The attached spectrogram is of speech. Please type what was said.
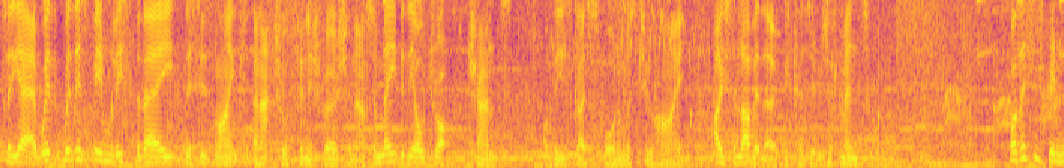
So yeah, with, with this being released today, this is like an actual finished version now. So maybe the old drop chance of these guys spawning was too high. I used to love it though, because it was just mental. Well, this has been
